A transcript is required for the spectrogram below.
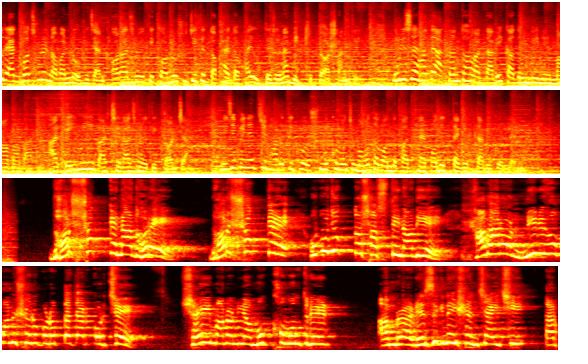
মৃত্যুর এক বছরে নবান্ন অভিযান। অরাজনৈতিক কর্মসূচিতে দফায় দফায় উত্তেজনা, বিক্ষিপ্ত অশান্তি। পুলিশের হাতে আক্রান্ত হওয়ার দাবি কাদম্বিনীর মা বাবা। আর এই নিয়েই বাড়ছে রাজনৈতিক দরজা বিজেপি নেত্রী ভারতী ঘোষ, মুখ্যমন্ত্রী মমতা বন্দ্যোপাধ্যায়ের পদত্যাগের দাবি করলেন। ধর্ষককে না ধরে, ধর্ষককে উপযুক্ত শাস্তি না দিয়ে সাধারণ নিরীহ মানুষের উপর অত্যাচার করছে, সেই মাননীয় মুখ্যমন্ত্রীর আমরা রেজিগনেশন চাইছি, তার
